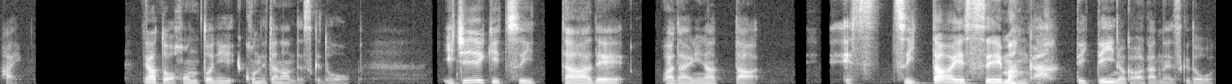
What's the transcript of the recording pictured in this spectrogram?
はい。で、あとは本当に小ネタなんですけど、一時期ツイッターで話題になった、S、ツイッターエッセイ漫画って言っていいのか分かんないですけど、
